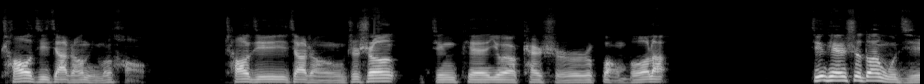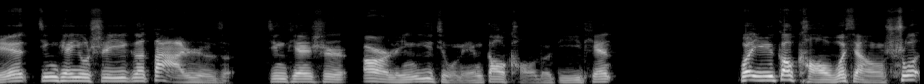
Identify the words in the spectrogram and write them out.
超级家长，你们好！超级家长之声今天又要开始广播了。今天是端午节，今天又是一个大日子。今天是二零一九年高考的第一天。关于高考，我想说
